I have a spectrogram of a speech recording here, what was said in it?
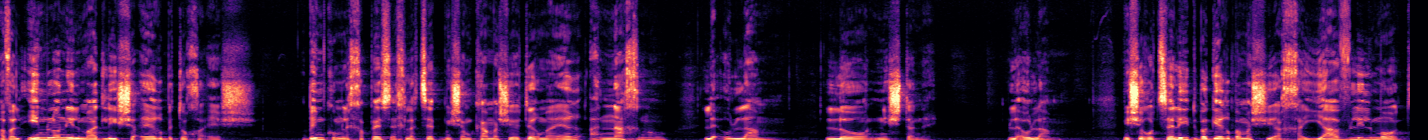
אבל אם לא נלמד להישאר בתוך האש, במקום לחפש איך לצאת משם כמה שיותר מהר, אנחנו לעולם לא נשתנה. לעולם. מי שרוצה להתבגר במשיח חייב ללמוד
